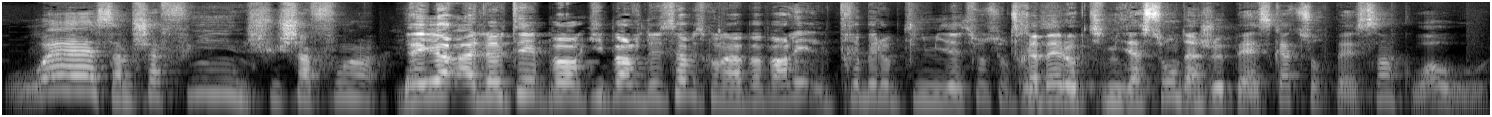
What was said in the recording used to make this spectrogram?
ouais, ça me chafouine, je suis chafouin. D'ailleurs, à noter, pendant qu'il parle de ça, parce qu'on en a pas parlé, très belle optimisation sur Très PS5. belle optimisation d'un jeu PS4 sur PS5, waouh,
